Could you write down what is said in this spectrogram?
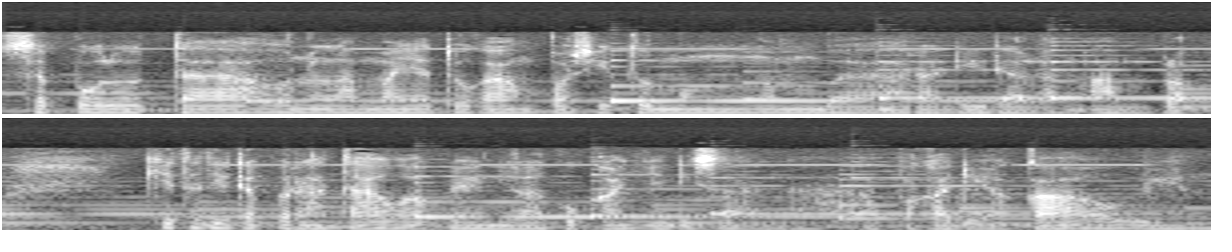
Sepuluh tahun lamanya tukang pos itu mengembara di dalam amplop. Kita tidak pernah tahu apa yang dilakukannya di sana. Apakah dia kawin,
